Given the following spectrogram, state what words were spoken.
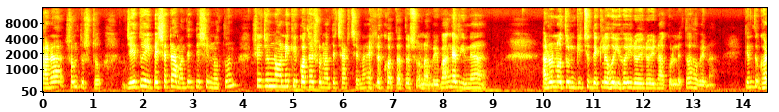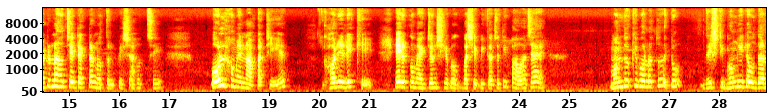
তারা সন্তুষ্ট। যেহেতু এই পেশাটা আমাদের দেশে নতুন, সেজন্য অনেকে কথা শোনাতে ছাড়ছে না। এটা কথা তো শোনাবে। বাঙালি না। আরও নতুন কিছু দেখলে হই হই রই রই না করলে তো হবে না। কিন্তু ঘটনা হচ্ছে, এটা একটা নতুন পেশা হচ্ছে। ওল্ড হোমে না পাঠিয়ে ঘরে রেখে এরকম একজন সেবক বা সেবিকা যদি পাওয়া যায়, মন্দ কি বলো তো? একটু দৃষ্টিভঙ্গিটা উদার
